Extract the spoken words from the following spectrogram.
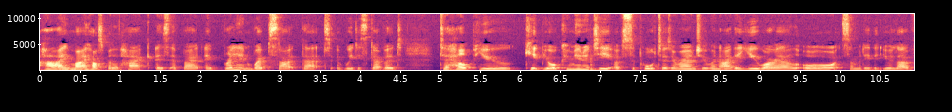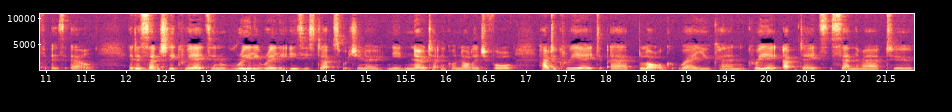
Hi, My Hospital Hack is about a brilliant website that we discovered to help you keep your community of supporters around you when either you are ill or somebody that you love is ill. It essentially creates in really, really easy steps, which you know need no technical knowledge for, how to create a blog where you can create updates, send them out to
